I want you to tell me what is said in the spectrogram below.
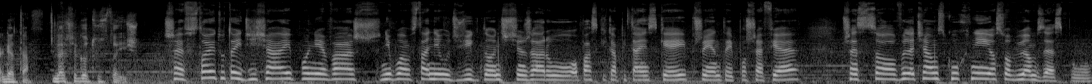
Agata, dlaczego tu stoisz? Szef, stoję tutaj dzisiaj, ponieważ nie byłam w stanie udźwignąć ciężaru opaski kapitańskiej przyjętej po szefie, przez co wyleciałam z kuchni i osłabiłam zespół.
